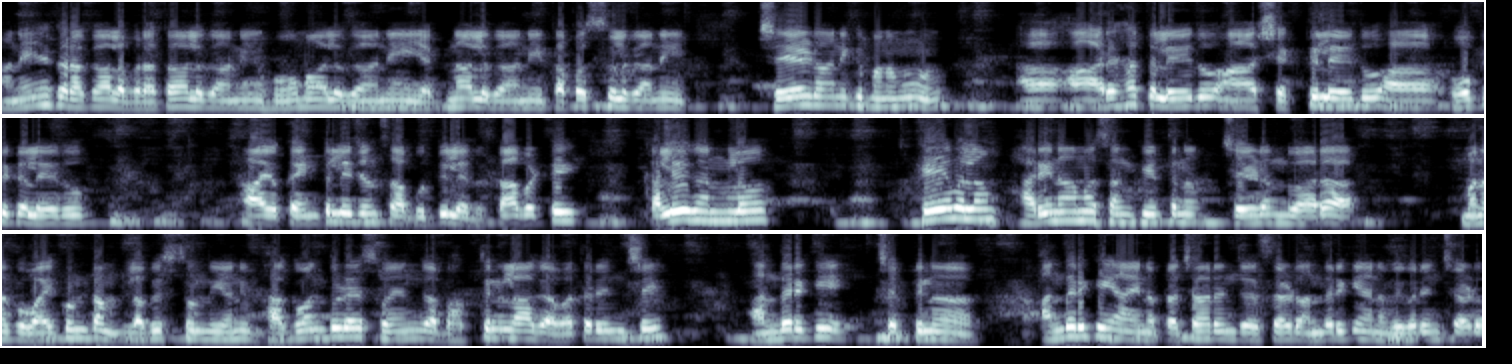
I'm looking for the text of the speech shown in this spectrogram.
అనేక రకాల వ్రతాలు కానీ హోమాలు కానీ యజ్ఞాలు కానీ తపస్సులు కానీ చేయడానికి మనము ఆ అర్హత లేదు ఆ శక్తి లేదు ఆ ఓపిక లేదు ఆ యొక్క ఇంటెలిజెన్స్ ఆ బుద్ధి లేదు. కాబట్టి కలియుగంలో కేవలం హరినామ సంకీర్తన చేయడం ద్వారా మనకు వైకుంఠం లభిస్తుంది అని భగవంతుడే స్వయంగా భక్తునిలాగా అవతరించి అందరికీ చెప్పిన అందరికీ ఆయన ప్రచారం చేశాడు అందరికీ ఆయన వివరించాడు.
